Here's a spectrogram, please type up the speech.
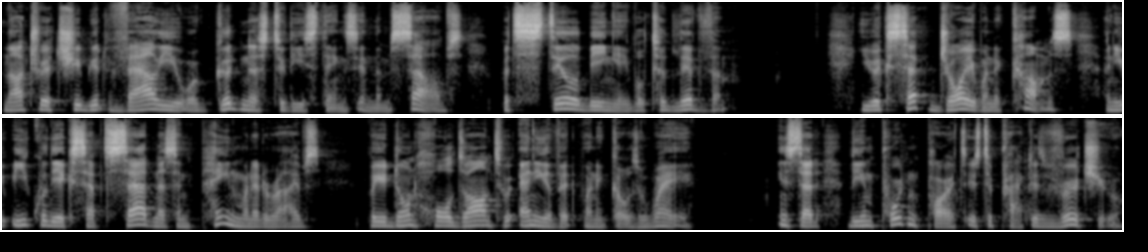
not to attribute value or goodness to these things in themselves, but still being able to live them. You accept joy when it comes, and you equally accept sadness and pain when it arrives, but you don't hold on to any of it when it goes away. Instead, the important part is to practice virtue,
